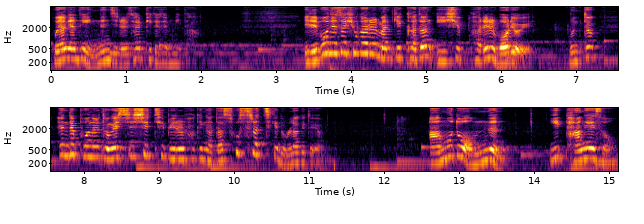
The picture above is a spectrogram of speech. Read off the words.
고양이한테 있는지를 살피게 됩니다. 일본에서 휴가를 만끽하던 28일 월요일, 문득 핸드폰을 통해 CCTV를 확인하다 소스라치게 놀라게 돼요. 아무도 없는 이 방에서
